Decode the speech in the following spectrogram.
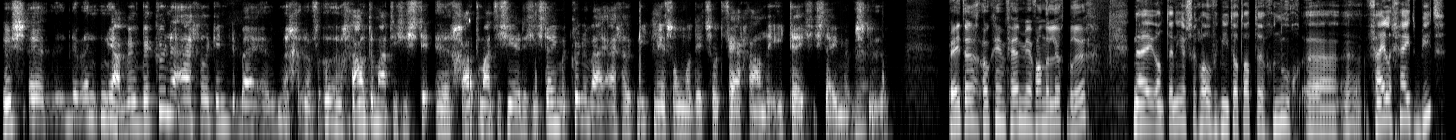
Dus uh, de, ja, we, we, kunnen eigenlijk in de, bij uh, geautomatiseerde systemen kunnen wij eigenlijk niet meer zonder dit soort vergaande IT-systemen besturen. Peter, ook geen fan meer van de luchtbrug? Nee, want ten eerste geloof ik niet dat dat uh, genoeg uh, uh, veiligheid biedt.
